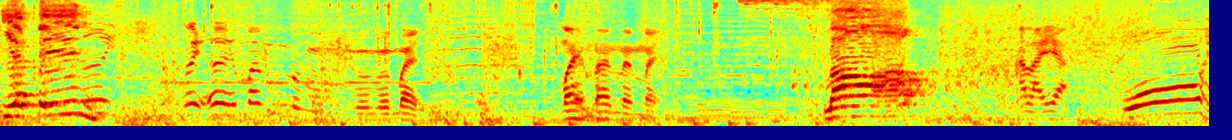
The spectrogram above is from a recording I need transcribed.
เหยียบตีน เอ้ยเอ้ยเอ้ยไม่ไม่ไม่ไม่ไม่ไม่ไม่ไม่หลอกอะไรอะโว้ย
